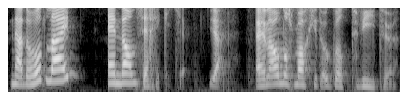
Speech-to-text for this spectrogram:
naar de hotline en dan zeg ik het je. En anders mag je het ook wel tweeten.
